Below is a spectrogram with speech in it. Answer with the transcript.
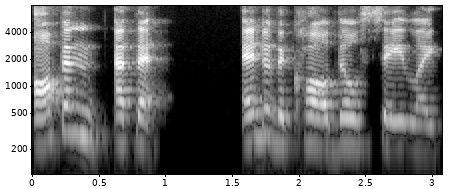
often at the end of the call, they'll say, like,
